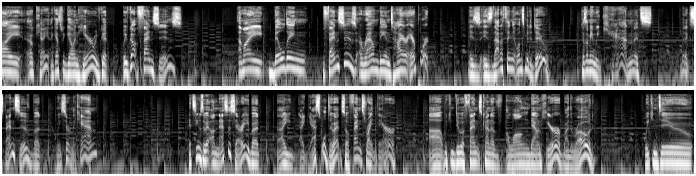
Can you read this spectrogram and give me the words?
I, okay, I guess we go in here. We've got, we've got fences. Am I building fences around the entire airport? Is is that a thing it wants me to do? Because I mean, we can. It's a bit expensive, but we certainly can. It seems a bit unnecessary, but I I guess we'll do it. So fence right there. Uh, we can do a fence kind of along down here by the road. We can do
